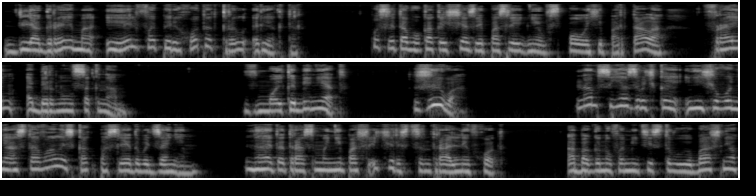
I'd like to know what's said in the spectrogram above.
Для Грейма и эльфа переход открыл ректор. После того, как исчезли последние всполохи портала, Фрейм обернулся к нам. «В мой кабинет! Живо!» Нам с язвочкой ничего не оставалось, как последовать за ним. На этот раз мы не пошли через центральный вход. Обогнув аметистовую башню,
